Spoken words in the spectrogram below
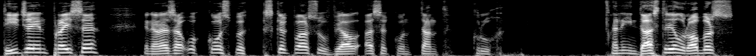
DJ en prijse en dan is daar ook kos beskikbaar sowel as een kontant kroeg. En Industrial Robbers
